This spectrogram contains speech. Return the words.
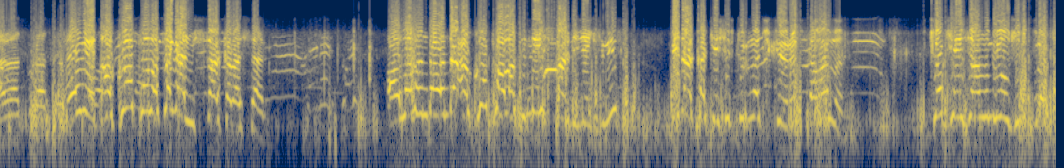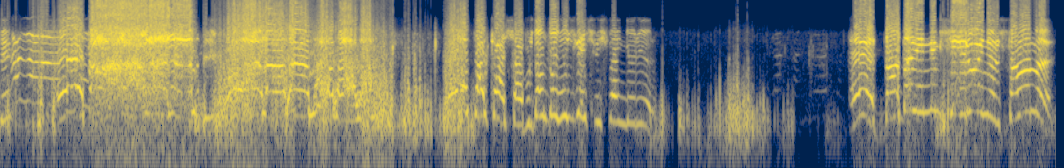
Evet burası. Evet Aquapolat'a gelmişiz arkadaşlar. Allah'ın dağında Aquapolat'ın ne iş var diyeceksiniz. Bir dakika keşif turuna çıkıyoruz tamam mı? Çok heyecanlı bir yolculuk burası. Evet. Evet arkadaşlar buradan domuz geçmiş ben görüyorum. Evet dağdan indim şehri oynuyoruz tamam mı?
